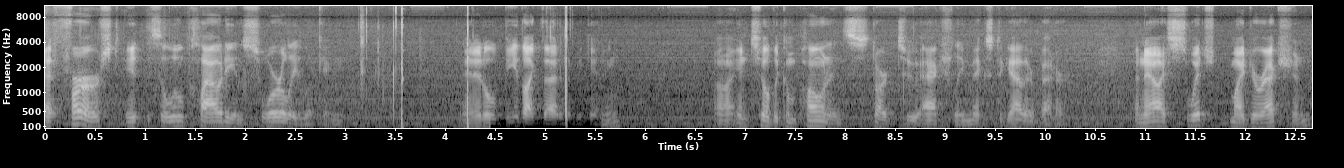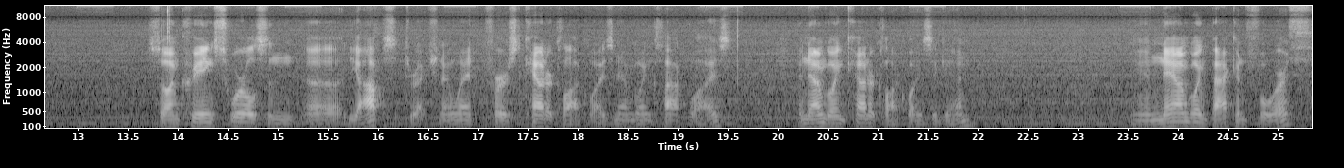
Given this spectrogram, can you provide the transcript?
at first it's a little cloudy and swirly looking. And it'll be like that in the beginning uh, until the components start to actually mix together better. And now I switched my direction. So I'm creating swirls in uh, the opposite direction. I went first counterclockwise, now I'm going clockwise. And now I'm going counterclockwise again. And now I'm going back and forth.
